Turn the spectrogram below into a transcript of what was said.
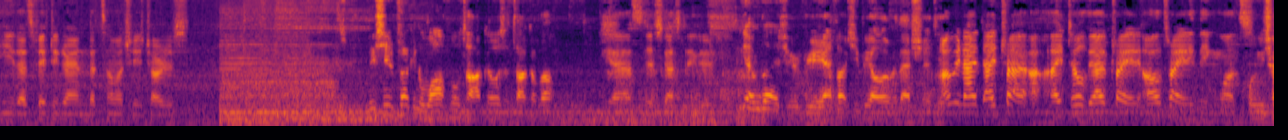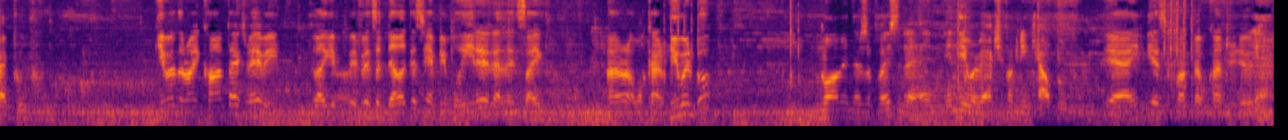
He that's fifty grand. That's how much he charges. You seen fucking waffle tacos at Taco Bell? Yeah, that's disgusting, dude. Yeah, I'm glad you agree. I thought you'd be all over that shit. Dude. I mean, I, I try. I, I told you, I try. I'll try anything once. When you try poop. Given the right context, maybe. Like if, if it's a delicacy and people eat it, and it's like, I don't know, what kind of human poop? No, I mean, there's a place in, in India where we actually fucking eat cow poop. Yeah, India's a fucked up country, dude. Yeah,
